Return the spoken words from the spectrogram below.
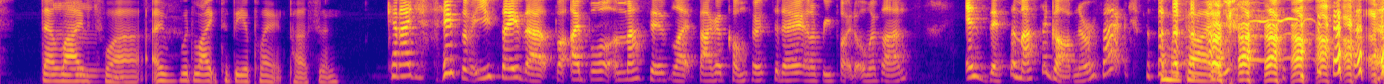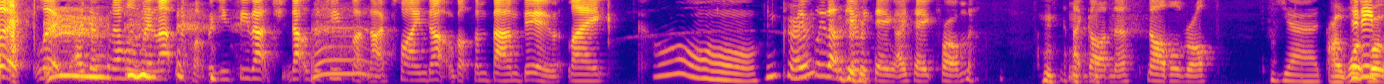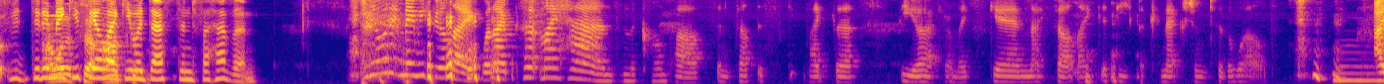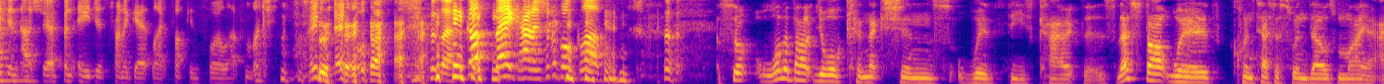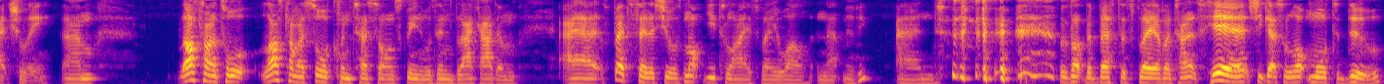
their lives Mm. were i would like to be a plant person Can I just say something? You say that, but I bought a massive like bag of compost today and I've repotted all my plants. Is this the Master Gardener effect? Oh my God. look, look, I'm just gonna hold my laptop up, but you see that that was a cheese plant that I've twined up. I've got some bamboo. Like, cool okay. hopefully that's the only thing I take from that gardener, Narvel Roth. Yeah I did it well, did I it make you feel like you a- were destined for heaven You know what it made me feel like when I put my hands in the compost and felt the sk- like the the earth on my skin. I felt like a deeper connection to the world. I didn't actually. I spent ages trying to get like fucking soil out from under my nails. I was like, God's sake, Hanna, I should have bought gloves. So, what about your connections with these characters? Let's start with Quintessa Swindell's Maya. Actually, um, last time I taught, last time I saw Quintessa on screen was in Black Adam. Uh, it's fair to say that she was not utilized very well in that movie, and was not the best display of her talents. Here, she gets a lot more to do,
